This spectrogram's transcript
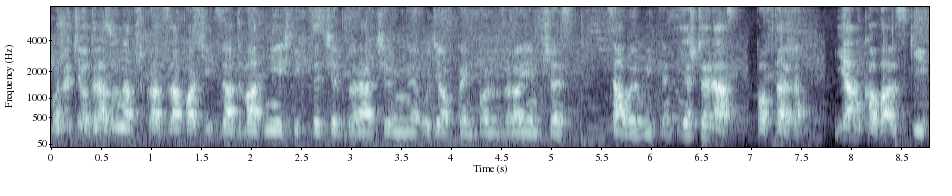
Możecie od razu na przykład zapłacić za dwa dni, jeśli chcecie brać udział w paintballu z rojem przez cały weekend. Jeszcze raz powtarzam. Jan Kowalski,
